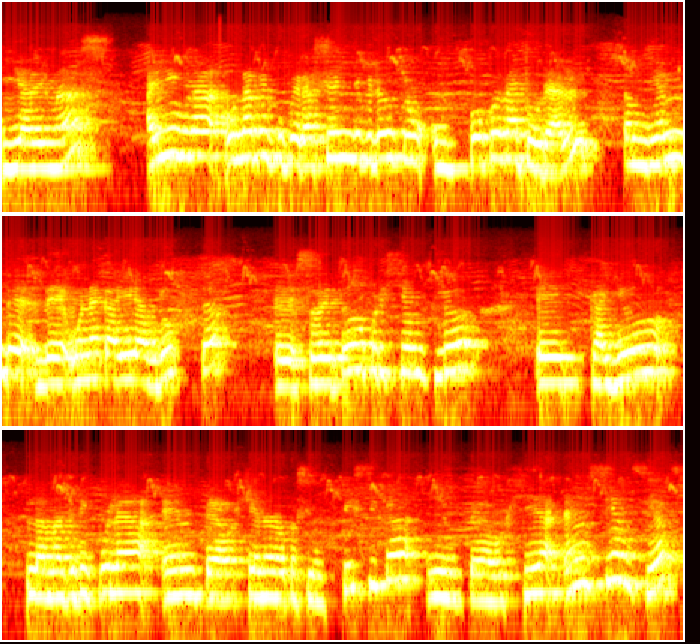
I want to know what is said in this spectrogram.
y además hay una, una, recuperación, yo creo que un poco natural también de, una caída abrupta, eh, sobre todo, por ejemplo, eh, cayó la matrícula en pedagogía en educación física y en pedagogía en ciencias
